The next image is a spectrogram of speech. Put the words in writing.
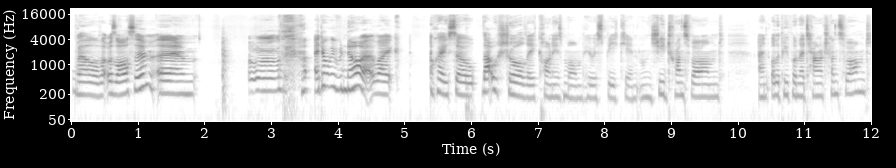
Well, that was awesome. Um, I don't even know it. Like, okay, so that was surely Connie's mum who was speaking, and she transformed, and other people in the town are transformed.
